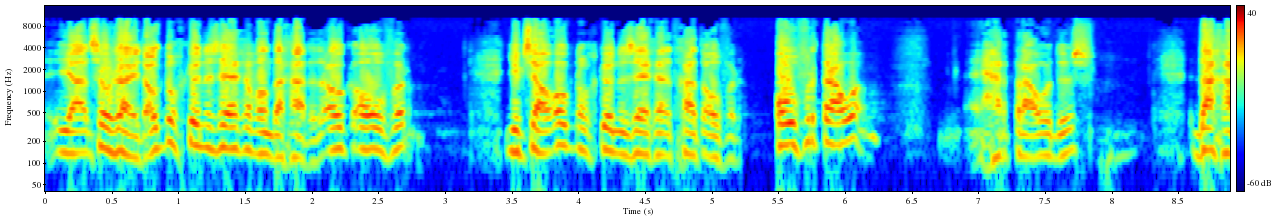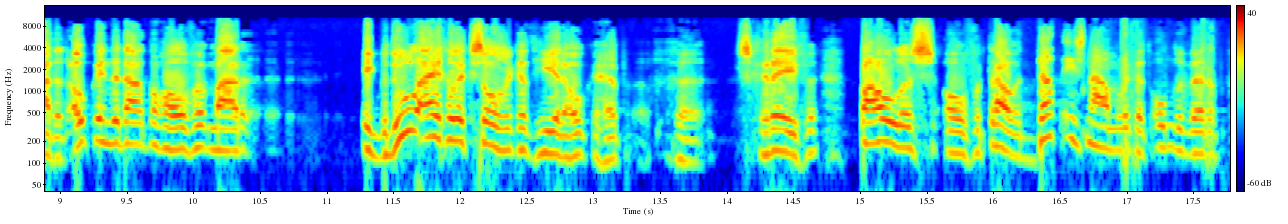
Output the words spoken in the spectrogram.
Ja, zo zou je het ook nog kunnen zeggen, want daar gaat het ook over. Je zou ook nog kunnen zeggen, het gaat over overtrouwen. Hertrouwen dus. Daar gaat het ook inderdaad nog over. Maar ik bedoel eigenlijk, zoals ik het hier ook heb geschreven, Paulus overtrouwen. Dat is namelijk het onderwerp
